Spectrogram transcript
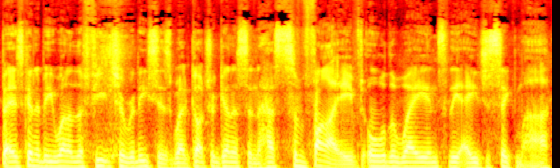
but it's going to be one of the future releases where Gotrek Gurnisson has survived all the way into the Age of Sigmar,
